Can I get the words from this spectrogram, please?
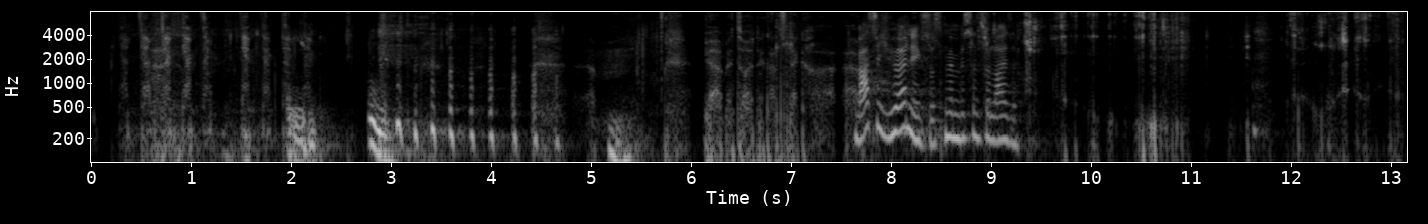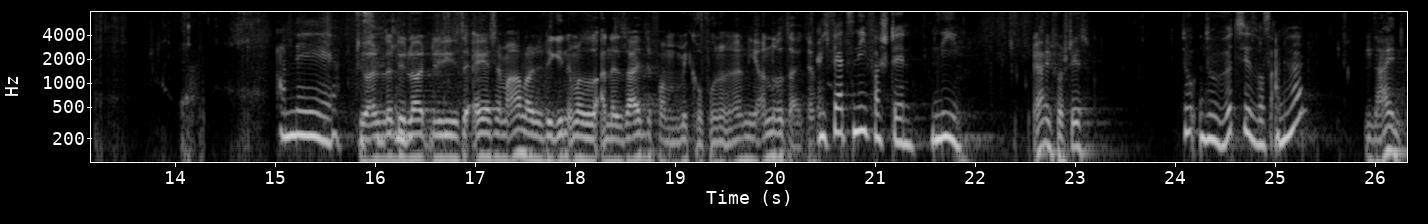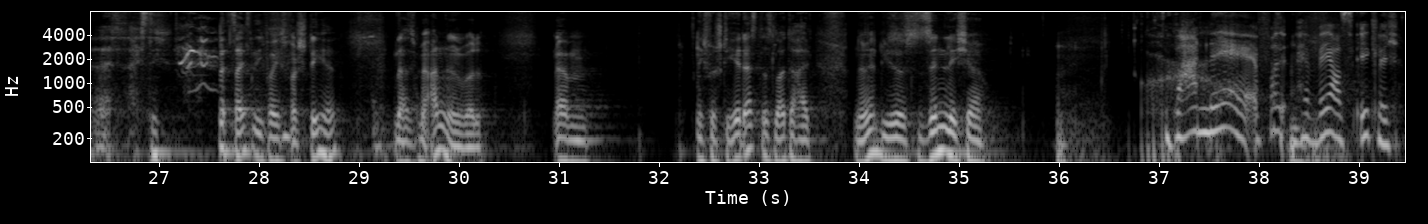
Wir haben jetzt heute ganz leckere äh, Was? Ich höre nichts. Das ist mir ein bisschen zu leise. Oh nee. Die, Leute- die Leute, diese ASMR-Leute, die gehen immer so an der Seite vom Mikrofon und an die andere Seite. Ich werde es nie verstehen. Nie. Ja, ich verstehe es. Du, du würdest dir sowas anhören? Nein, das heißt nicht, das heißt nicht, weil ich es verstehe, dass ich mir anhören würde. Ähm, ich verstehe das, dass Leute halt ne, dieses sinnliche, Bah, nee. Voll pervers. Eklig.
